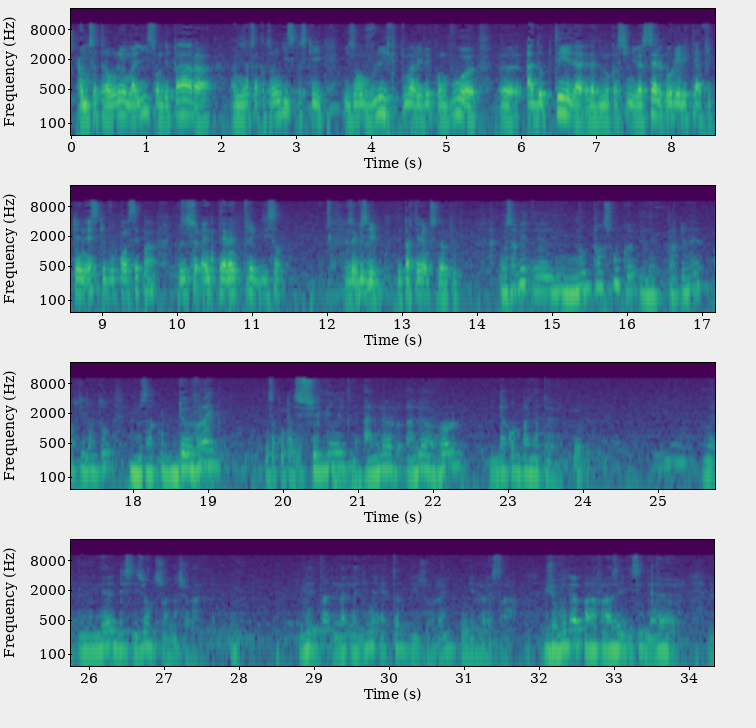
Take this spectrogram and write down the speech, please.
à Moussa Traoré au Mali son départ en 1990 parce qu'ils ont voulu effectivement arriver comme vous euh, euh, adopter la, démocratie universelle aux réalités africaines. Est-ce que vous ne pensez pas vous êtes sur un terrain très glissant Vous avez des, partenaires occidentaux? Vous savez, euh, nous pensons que les partenaires occidentaux nous devraient nous accompagner. se limiter à leur, à leur rôle d'accompagnateur. Mais les décisions sont nationales. L'État, la, Guinée est un pays souverain, il le restera. Je voudrais paraphraser ici d'ailleurs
